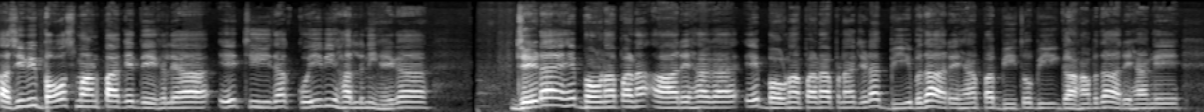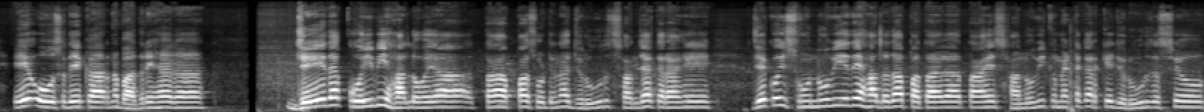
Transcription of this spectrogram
ਅਸੀਂ ਵੀ ਬਹੁਤ ਸਮਾਨ ਪਾ ਕੇ ਦੇਖ ਲਿਆ, ਇਹ ਚੀਜ਼ ਦਾ ਕੋਈ ਵੀ ਹੱਲ ਨਹੀਂ ਹੈਗਾ। ਜਿਹੜਾ ਇਹ ਬੌਣਾ ਪਾਣਾ ਆ ਰਿਹਾ ਹੈਗਾ ਇਹ ਬੌਣਾ ਪਾਣਾ ਆਪਣਾ ਜਿਹੜਾ ਬੀ ਵਧਾ ਰਹੇ ਹਾਂ ਆਪਾਂ ਬੀ ਤੋਂ ਬੀ ਗਾਹਾਂ ਵਧਾ ਰਹੇ ਹਾਂਗੇ ਇਹ ਉਸ ਦੇ ਕਾਰਨ ਵੱਧ ਰਿਹਾ ਹੈਗਾ ਜੇ ਇਹਦਾ ਕੋਈ ਵੀ ਹੱਲ ਹੋਇਆ ਤਾਂ ਆਪਾਂ ਤੁਹਾਡੇ ਨਾਲ ਜ਼ਰੂਰ ਸਾਂਝਾ ਕਰਾਂਗੇ। ਜੇ ਕੋਈ ਸੋਨੂੰ ਵੀ ਇਹਦੇ ਹੱਲ ਦਾ ਪਤਾ ਹੈਗਾ ਤਾਂ ਇਹ ਸਾਨੂੰ ਵੀ ਕਮੈਂਟ ਕਰਕੇ ਜ਼ਰੂਰ ਦੱਸਿਓ।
